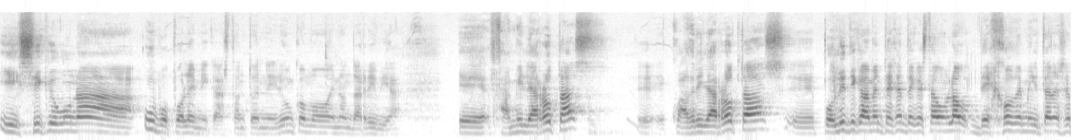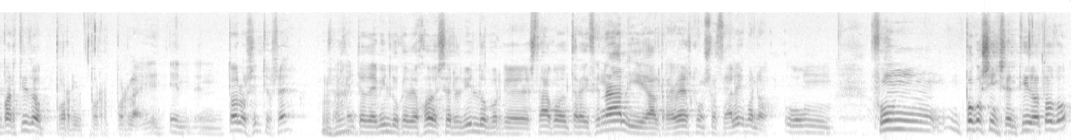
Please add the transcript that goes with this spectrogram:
y sí que hubo, una, hubo polémicas, tanto en Irún como en Ondarribia. Eh, familias rotas, eh, cuadrillas rotas, eh, políticamente gente que estaba a un lado dejó de militar en ese partido por, por- por la- en, en todos los sitios, ¿eh? O sea, Ujú. gente de Bildu que dejó de ser el Bildu porque estaba con el tradicional y al revés con socialismo. Bueno, hubo un- fue un, un poco sin sentido todo.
